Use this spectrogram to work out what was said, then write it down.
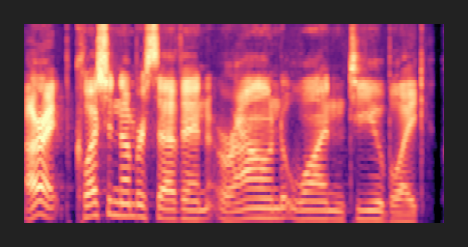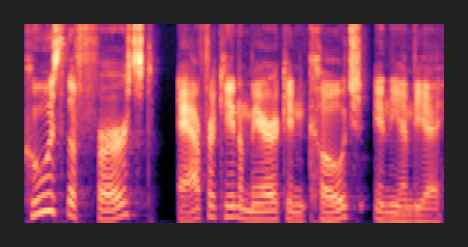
all right, question number seven, round one to you, Blake. Who was the first African American coach in the NBA?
